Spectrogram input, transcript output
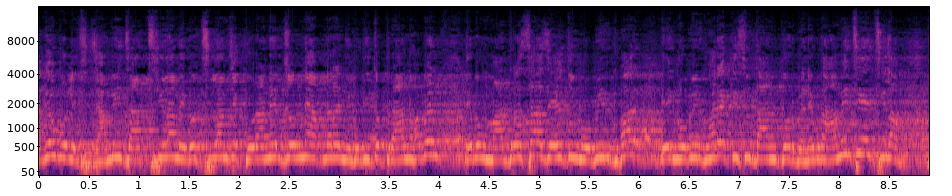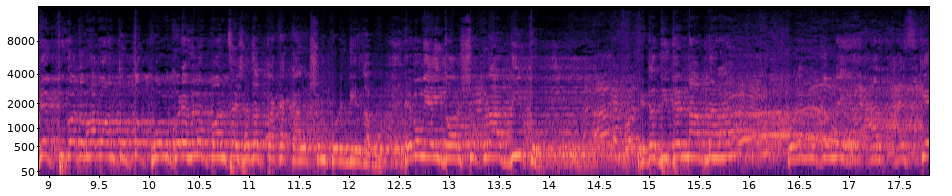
আগেও বলেছি যে আমি যাচ্ছিলাম, এগোচ্ছিলাম যে কোরআনের জন্য আপনারা নিবেদিত প্রাণ হবেন এবং মাদ্রাসা যেহেতু নবীর ঘর, এই নবীর ঘরে কিছু দান করবেন। এবং আমি চেয়েছিলাম ব্যক্তিগতভাবে অন্তত কম করে হলেও পঞ্চাশ হাজার টাকা কালেকশন করে দিয়ে যাব। এবং এই দর্শকরা দিত। এটা দিতেন না আপনারা? কোরআনের জন্য আর আজকে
